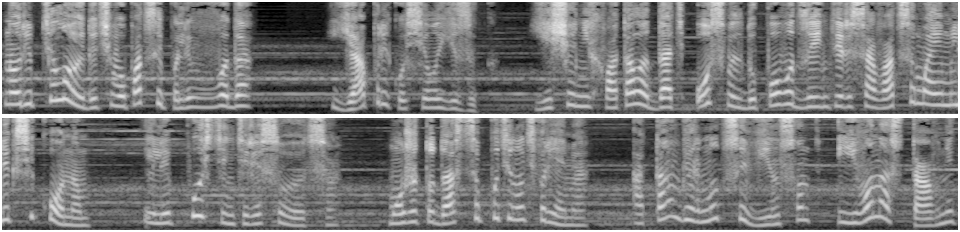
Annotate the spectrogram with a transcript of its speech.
но рептилоиды чего подсыпали в вода? Я прикусила язык Еще не хватало дать Освальду повод заинтересоваться моим лексиконом Или пусть интересуются Может удастся потянуть время А там вернутся Винсент и его наставник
